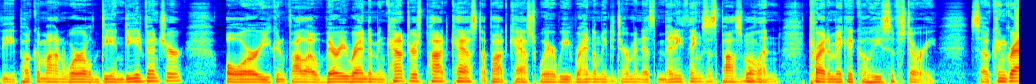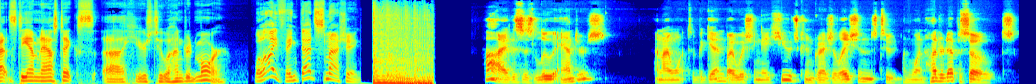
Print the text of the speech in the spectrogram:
the Pokemon World D&D adventure, or you can follow Very Random Encounters podcast, a podcast where we randomly determine as many things as possible and try to make a cohesive story. So, congrats, DM Nastics. Uh, here's to 100 more. Well, I think that's smashing. Hi, this is Lou Anders, and I want to begin by wishing a huge congratulations to 100 episodes.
